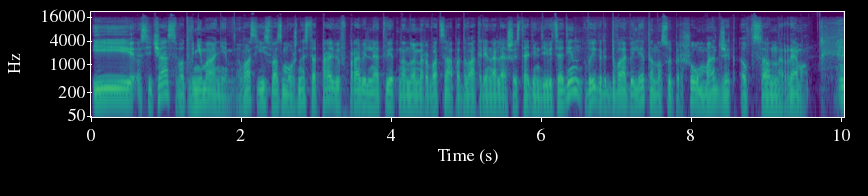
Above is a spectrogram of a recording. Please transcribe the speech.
и сейчас, вот, внимание, у вас есть возможность, отправив правильный ответ на номер WhatsApp 2306191, выиграть два билета на супершоу Magic of San Remo. И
